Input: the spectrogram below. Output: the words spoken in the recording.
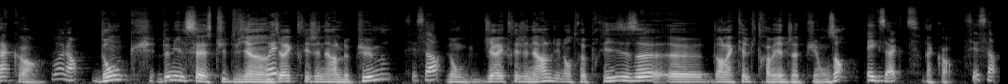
D'accord. Voilà, Donc, 2016, tu deviens Ouais. directrice générale de Pume, c'est ça. donc directrice générale d'une entreprise euh, dans laquelle tu travaillais déjà depuis 11 ans. Exact, D'accord. c'est ça.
